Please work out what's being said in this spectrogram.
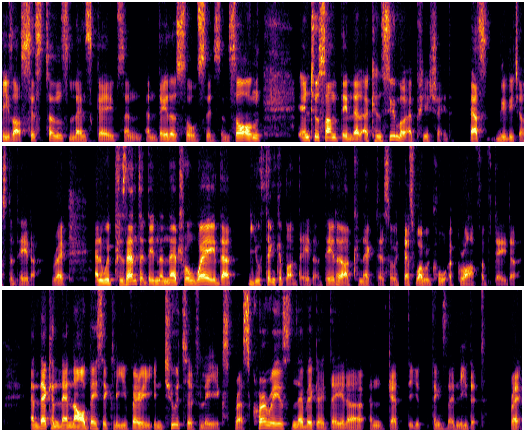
These are systems, landscapes, and, and data sources, and so on, into something that a consumer appreciate. That's really just the data, right? And we present it in a natural way that you think about data. Data are connected, so that's what we call a graph of data and they can then now basically very intuitively express queries, navigate data, and get the things they needed, right?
